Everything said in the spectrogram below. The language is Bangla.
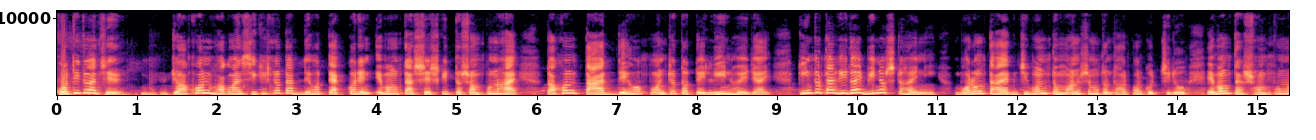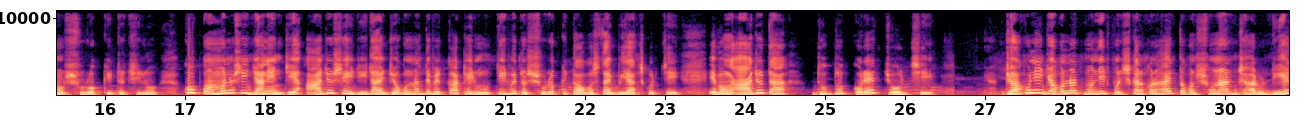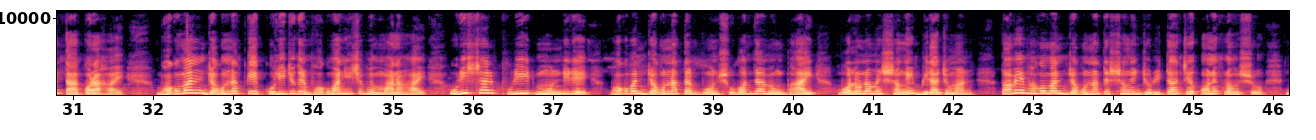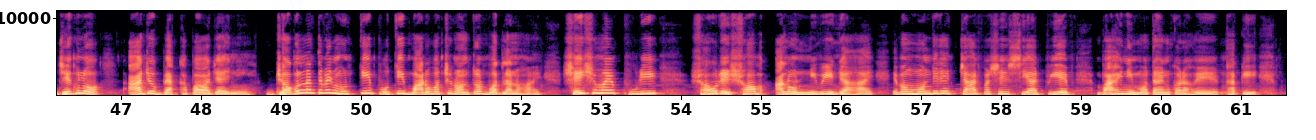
কথিত আছে, যখন ভগবান শ্রীকৃষ্ণ তার দেহ ত্যাগ করেন এবং তার শেষকৃত্য সম্পূর্ণ হয়, তখন তার দেহ পঞ্চতত্ত্বে লীন হয়ে যায়। কিন্তু তার হৃদয় বিনষ্ট হয়নি, বরং তা এক জীবন্ত মানুষের মতো ধরপড় করছিল এবং তা সম্পূর্ণ সুরক্ষিত ছিল। খুব কম মানুষই জানেন যে আজও সেই হৃদয় জগন্নাথ দেবের কাঠের মূর্তির ভেতর সুরক্ষিত অবস্থায় বিরাজ করছে এবং আজও তা ধুকধুক করে চলছে। যখনই জগন্নাথ মন্দির পরিষ্কার করা হয়, তখন সোনার ঝাড়ু দিয়ে তা করা হয়। ভগবান জগন্নাথকে কলিযুগের ভগবান হিসেবে মানা হয়। উড়িষ্যার পুরীর মন্দিরে ভগবান জগন্নাথ তার বোন সুভদ্রা এবং ভাই বলরামের সঙ্গে বিরাজমান। তবে ভগবান জগন্নাথের সঙ্গে জড়িত আছে অনেক রহস্য, যেগুলো আজও ব্যাখ্যা পাওয়া যায়নি। জগন্নাথ দেবের মূর্তি প্রতি বারো বছর অন্তর বদলানো হয়। সেই সময় পুরী শহরে সব আলো নিভিয়ে দেওয়া হয় এবং মন্দিরের চারপাশে সিআরপিএফ বাহিনী মোতায়েন করা হয়ে থাকে।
